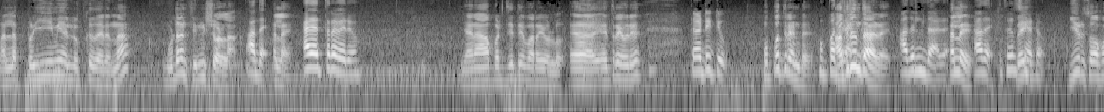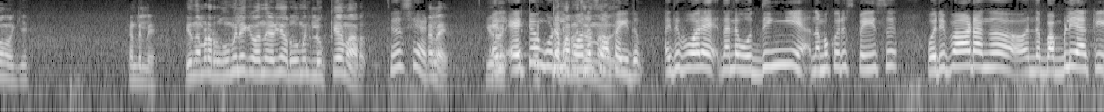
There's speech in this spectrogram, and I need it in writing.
നല്ല പ്രീമിയം ലുക്ക് തരുന്ന ഉടൻ ഫിനിഷ് ഉള്ള അതെ. അല്ലേ? അത് എത്ര വരും? ഞാൻ ആ ബഡ്ജറ്റേ പറയുള്ളൂ. എത്ര ഒരു? തേർട്ടി ടു മുപ്പത്തിരണ്ട്. അതിലും താഴെ? അതിലും താഴെ. അല്ലേ? അതെ തീർച്ചയായിട്ടും. ഈ ഒരു സോഫ നോക്കിയേ. കണ്ടില്ലേ? ഇത് നമ്മുടെ റൂമിലേക്ക് വന്നു കഴിഞ്ഞാൽ റൂമിന്റെ ലുക്കേ മാറും. തീർച്ചയായിട്ടും. അല്ലേ? ഏറ്റവും കൂടുതൽ പോകുന്ന സോഫ ഇതും. ഇതുപോലെ നല്ല ഒതുങ്ങിയ നമുക്കൊരു സ്പേസ് ഒരുപാട് അങ്ങ് എന്താ ബബ്ലിയാക്കി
